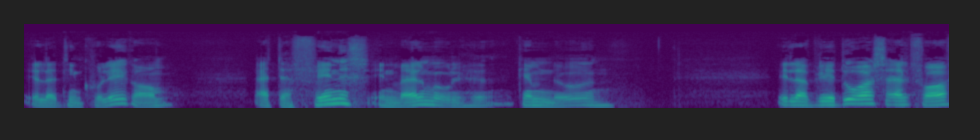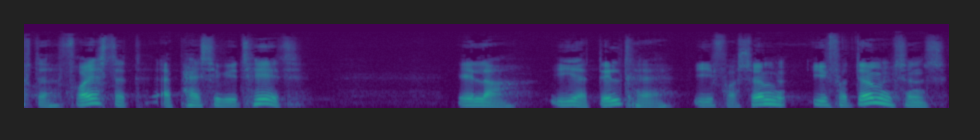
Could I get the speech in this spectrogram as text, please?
eller dine kolleger om, at der findes en valgmulighed gennem nåden? Eller bliver du også alt for ofte fristet af passivitet eller i at deltage i, i fordømmelsens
